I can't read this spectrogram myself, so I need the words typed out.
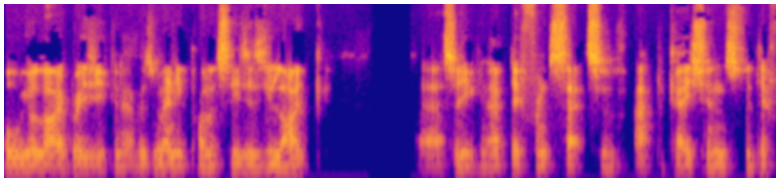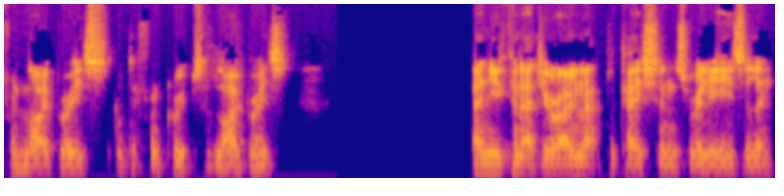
all your libraries. You can have as many policies as you like. Uh, so you can have different sets of applications for different libraries or different groups of libraries. And you can add your own applications really easily.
